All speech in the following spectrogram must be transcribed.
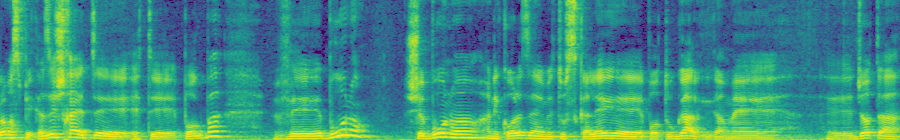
לא מספיק. אז יש לך את, אה, את אה, פוגבה וברונו, שברונו, אני קורא לזה מתוסכלי אה, פורטוגל, כי גם ג'וטה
